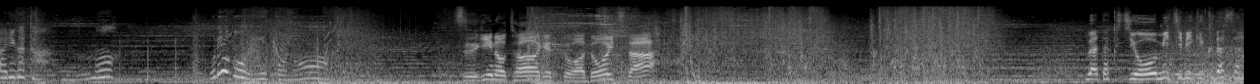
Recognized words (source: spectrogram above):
ありがとう。うん。どれがいいかな？次のターゲットはドイツだ。私をお導きください。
